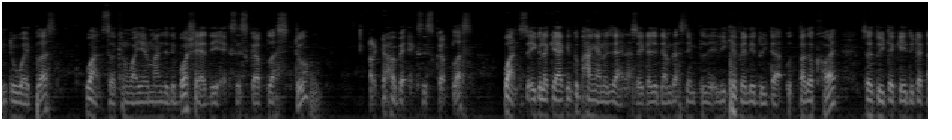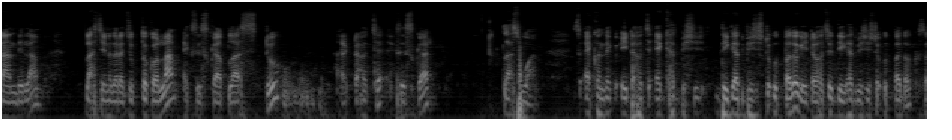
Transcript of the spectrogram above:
into y plus one so এখন এর মান যদি বসে দিই এক্স স্কোয়ার প্লাস টু আরেকটা হবে x square plus one so এগুলোকে আর কিন্তু ভাঙানো যায় না। সো এটা যদি আমরা সিম্পলি লিখে ফেলি, দুইটা উৎপাদক হয় সো দুইটাকে এই দুইটা টান দিলাম প্লাস চিহ্ন দ্বারা যুক্ত করলাম এক্স স্কোয়ার প্লাস টু আরেকটা হচ্ছে x square plus one so এখন দেখো, এইটা হচ্ছে একঘাত বিশিষ্ট দ্বিঘাত বিশিষ্ট উৎপাদক এটা হচ্ছে দ্বিঘাত বিশিষ্ট উৎপাদক। সো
